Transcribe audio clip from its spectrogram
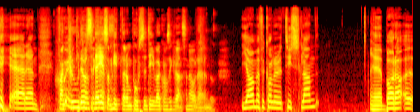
Det är en Fan, sjuk kudos till dig som hittar de positiva konsekvenserna av det här ändå. Ja, men för kollar du Tyskland, eh, bara eh,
